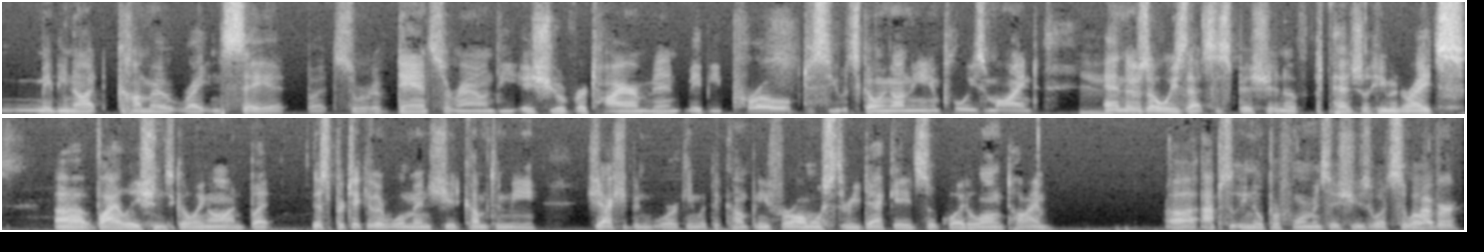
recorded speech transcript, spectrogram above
maybe not come out right and say it, but sort of dance around the issue of retirement, maybe probe to see what's going on in the employee's mind. And there's always that suspicion of potential human rights uh, violations going on. But this particular woman, she had come to me. She'd actually been working with the company for almost three decades, so quite a long time. Uh, absolutely no performance issues whatsoever.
